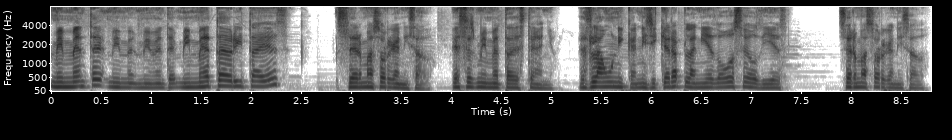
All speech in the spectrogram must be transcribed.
Mi mente, mi, mi mente, mi meta ahorita es ser más organizado. Esa es mi meta de este año. Es la única. Ni siquiera planeé 12 o 10. Ser más organizado.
